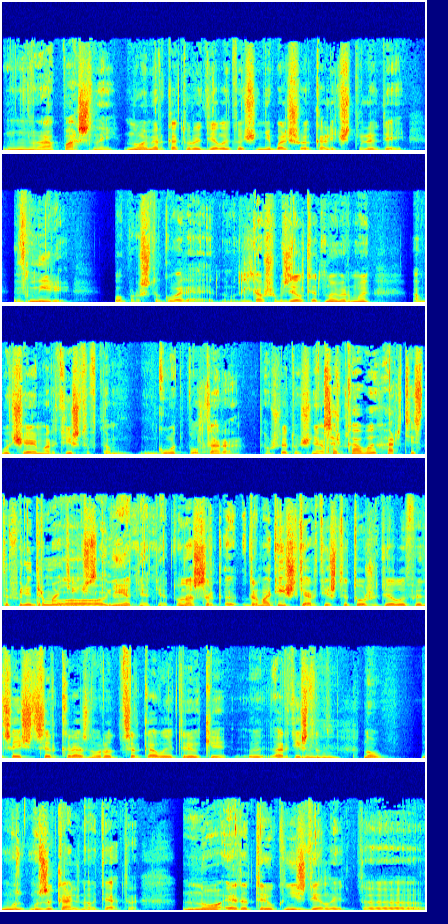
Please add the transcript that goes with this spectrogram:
опасный номер, который делает очень небольшое количество людей в мире, попросту говоря. Для того, чтобы сделать этот номер, мы обучаем артистов там год-полтора, потому что это очень опасно. Цирковых артистов или драматических? О, нет, нет, нет. У нас цирк... Э, драматические артисты тоже делают в принцессе цирк разного рода цирковые трюки, э, артисты, угу. ну, музыкального театра. Но этот трюк не сделает э,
